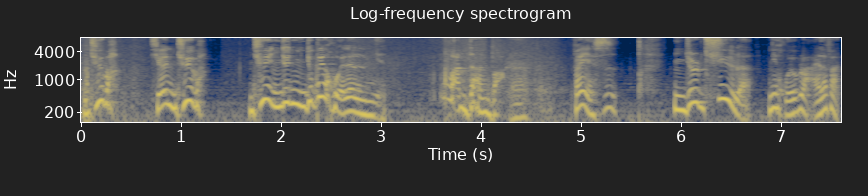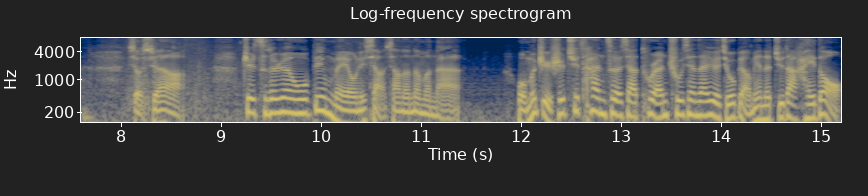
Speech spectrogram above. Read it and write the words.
你去吧，行，你去吧，你去你就你就别回来了，你完蛋玩意儿。反正也是，你就是去了，你也回不来了。反正小轩啊，这次的任务并没有你想象的那么难，我们只是去探测下突然出现在月球表面的巨大黑洞。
